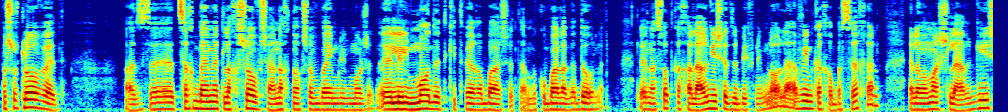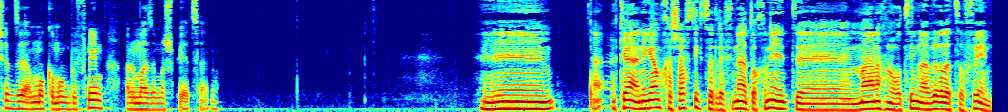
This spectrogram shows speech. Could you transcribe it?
פשוט לא עובד. אז uh, צריך באמת לחשוב שאנחנו עכשיו באים ללמוד, אה, ללמוד את כתבי רבש, את המקובל הגדול, לנסות ככה להרגיש את זה בפנים, לא להבין ככה בשכל, אלא ממש להרגיש את זה עמוק עמוק בפנים, על מה זה משפיע אצלנו. אה, כן, אני גם חשבתי קצת לפני התוכנית, מה אנחנו רוצים להעביר לצופים.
